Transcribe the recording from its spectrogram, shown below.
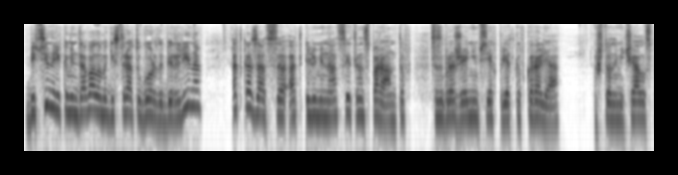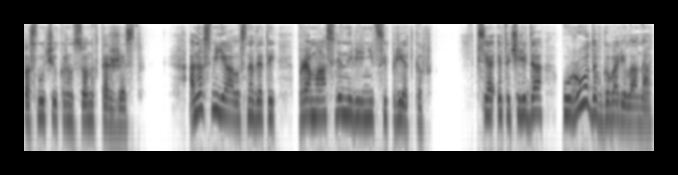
Беттина рекомендовала магистрату города Берлина отказаться от иллюминации транспарантов с изображением всех предков короля, что намечалось по случаю коронационных торжеств. Она смеялась над этой промасленной вереницей предков. «Вся эта череда уродов, — говорила она,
